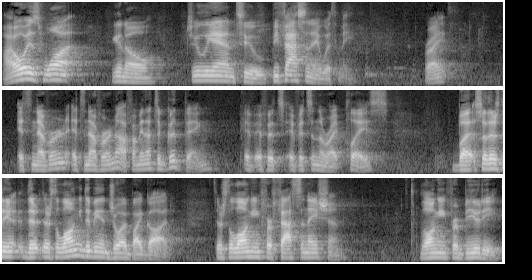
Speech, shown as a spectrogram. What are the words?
I always want you know, Julianne to be fascinated with me, right? It's never, it's never enough. I mean, that's a good thing if, if, it's, if it's in the right place. But so there's the, there, there's the longing to be enjoyed by God. There's the longing for fascination, longing for beauty,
